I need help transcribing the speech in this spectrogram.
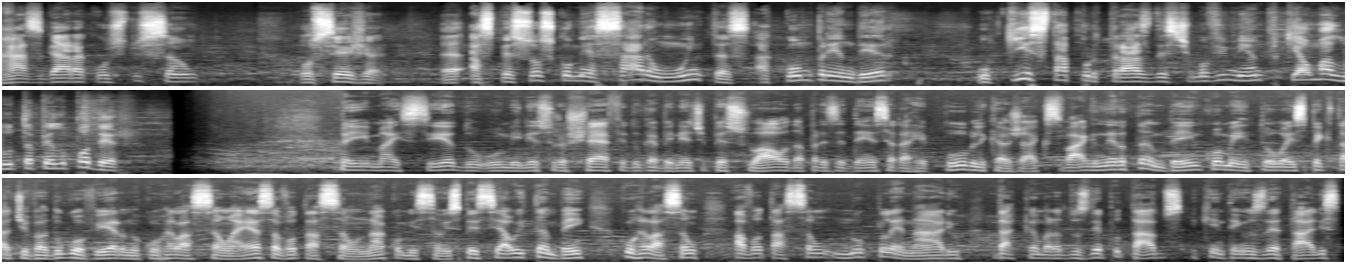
rasgar a Constituição. Ou seja, eh, as pessoas começaram muitas a compreender o que está por trás deste movimento, que é uma luta pelo poder. Bem, mais cedo, o ministro-chefe do gabinete pessoal da presidência da República, Jacques Wagner, também comentou a expectativa do governo com relação a essa votação na comissão especial e também com relação à votação no plenário da Câmara dos Deputados. E quem tem os detalhes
